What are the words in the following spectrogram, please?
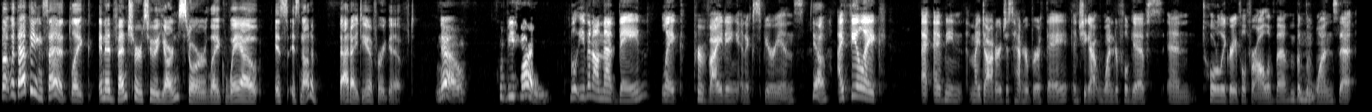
but with that being said, like an adventure to a yarn store, like way out, is is not a bad idea for a gift. No, would be fun. Well, even on that vein, like providing an experience, Yeah. I feel like, I, I mean, my daughter just had her birthday and she got wonderful gifts and totally grateful for all of them. But the Mhm. ones that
